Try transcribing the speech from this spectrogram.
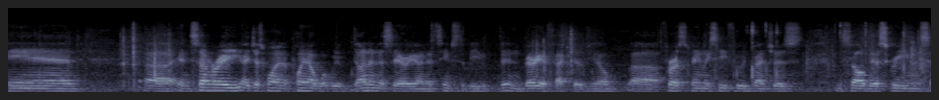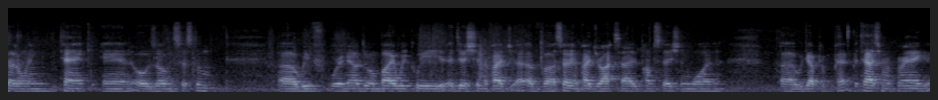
and, uh, in summary, I just wanted to point out what we've done in this area, and it seems to be, been very effective, you know. Uh, first, mainly seafood ventures installed their screening, settling tank, and ozone system. Uh, we've, we're now doing bi-weekly addition of hyd, of uh, sodium hydroxide, pump station one. Uh, we got pot- potassium permang-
